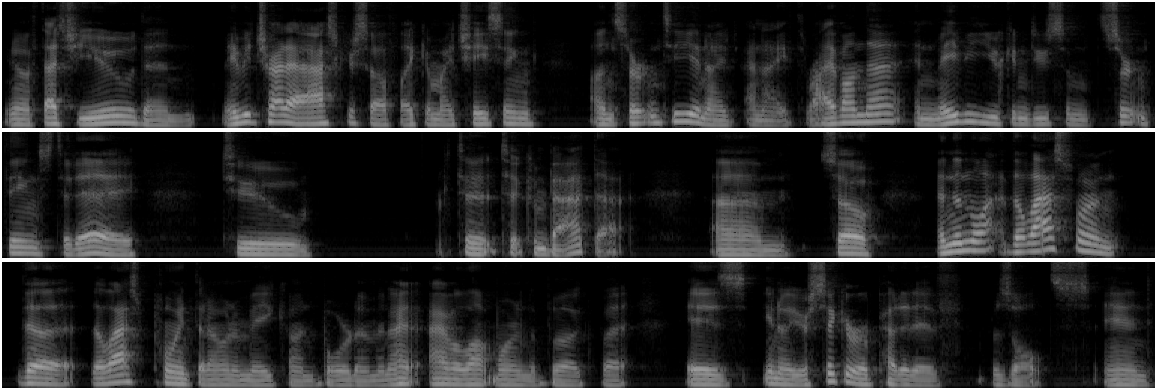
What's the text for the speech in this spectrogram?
you know if that's you then maybe try to ask yourself like am i chasing uncertainty? And i and i thrive on that. And maybe you can do some certain things today to to to combat that um so and then the, the last one the the last point that I want to make on boredom, and I, I have a lot more in the book, but is you know you're sick of repetitive results, and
